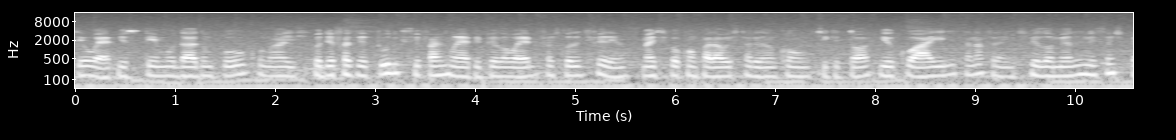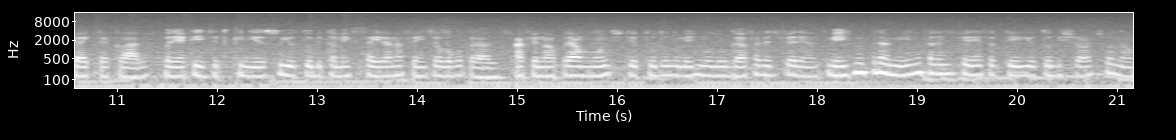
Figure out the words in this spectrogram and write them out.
ter o app. Isso tem mudado um pouco, mas poder fazer tudo que se faz no app pela web faz toda a diferença. Mas se for comparar o Instagram com o TikTok e o Quai, ele está na frente. Pelo menos nesse aspecto, é claro. Porém, acredito que nisso o YouTube também sairá na frente a longo prazo. Afinal, para muitos, ter tudo no mesmo lugar faz a diferença. Mesmo para mim, não faz a diferença ter YouTube Shorts ou não.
